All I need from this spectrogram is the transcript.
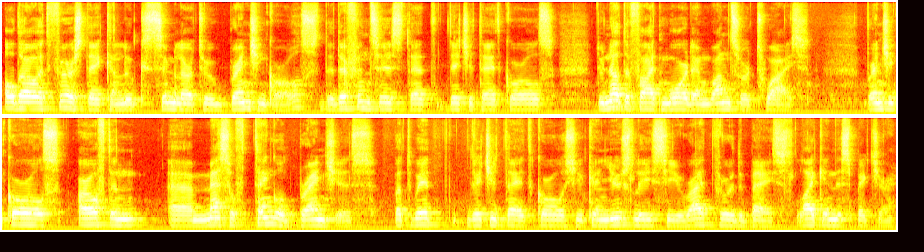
Although at first they can look similar to branching corals, the difference is that digitate corals do not divide more than once or twice. Branching corals are often a mass of tangled branches, but with digitate corals you can usually see right through the base, like in this picture.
